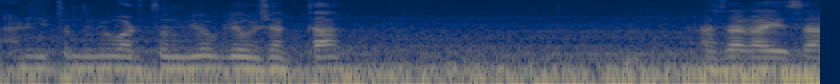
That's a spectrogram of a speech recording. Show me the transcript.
आणि इथून तुम्ही वरतून व्ह्यू घेऊ शकता. असा काहीसा.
